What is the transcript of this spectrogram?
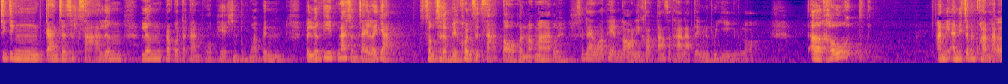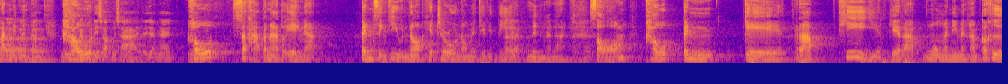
จริง ๆ การจะศึกษาเรื่องเรื่องปรากฏการณ์ผัวเพจผมว่าเป็นเป็นเรื่องที่น่าสนใจและอยากส่งเสริมให้คนศึกษาต่อกันมาก ๆ เลย แสดงว่าเพจน้องนี่เขาตั้งสถานะตัวเองเป็นผู้หญิงเหรอ เออเขาอันนี้อันนี้จะเป็นความลักลั่นนิดนึงครับออออหรือเขาว่าเป็นคนที่ชอบผู้ชายหรือยังไง เขาสถาปนาตัวเองเนี่ย เป็นสิ่งที่อยู่นอก heteronormativity เออละหนึ่งแล้วนะอ่าฮะสองเขาเป็นเกย์รับ ที่เหยียดเกย์รับงงอันนี้ไหมครับ ก็คือ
